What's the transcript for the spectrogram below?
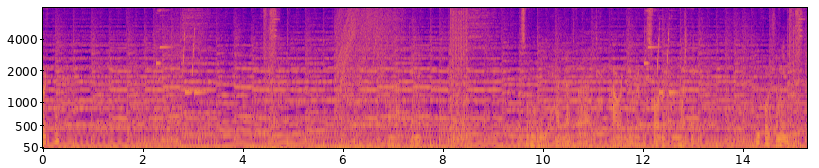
Critical. Ah, damn it. I was hoping we'd have enough uh, power to get rid of the sword with one hit. Unfortunately not.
